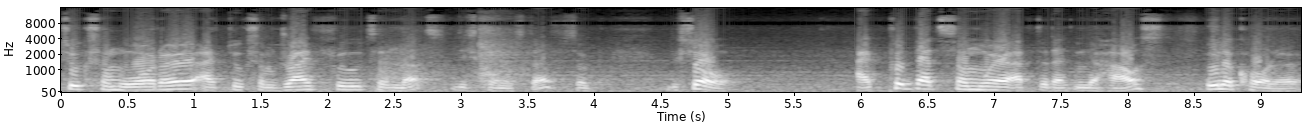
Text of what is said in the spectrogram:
took some water. I took some dry fruits and nuts, this kind of stuff. So, so I put that somewhere after that in the house, in a corner,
